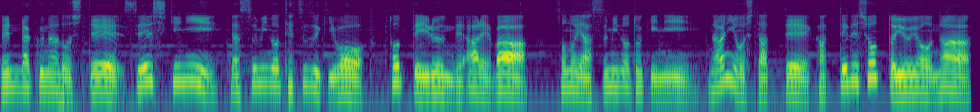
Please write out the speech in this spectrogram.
連絡などして正式に休みの手続きを取っているんであればその休みの時に何をしたって勝手でしょというような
